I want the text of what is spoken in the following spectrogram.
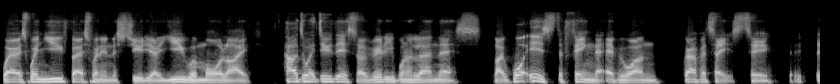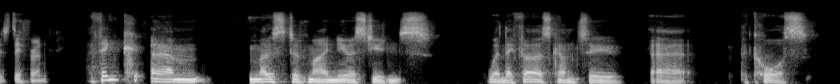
Whereas when you first went in the studio, you were more like, how do I do this? I really want to learn this. Like, what is the thing that everyone gravitates to that's different? I think um, most of my newer students, when they first come to uh, the course,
